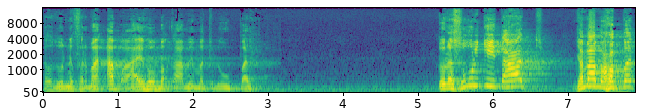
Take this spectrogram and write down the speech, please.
تو حضور نے فرمایا، اب آئے ہو مقام مطلوب پر۔ تو رسول کی اطاعت، جمع محبت،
